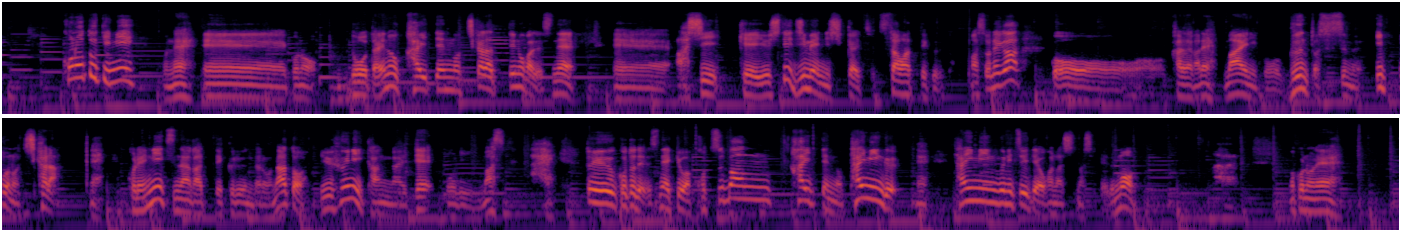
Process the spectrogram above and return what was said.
この時にね、えー、この胴体の回転の力っていうのがですね、えー、足経由して地面にしっかりと伝わってくると、まあ、それがこう体がね前にこうぐんと進む一歩の力ね、これにつながってくるんだろうなというふうに考えております。はい、ということでですね今日は骨盤回転のタイミング、ね、タイミングについてお話ししましたけれども、はい、このね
